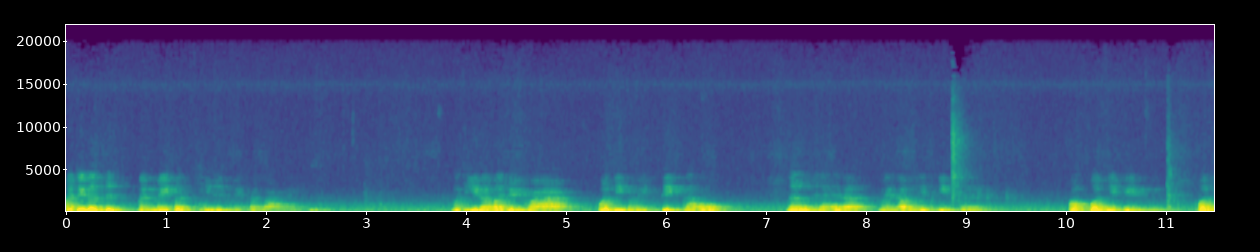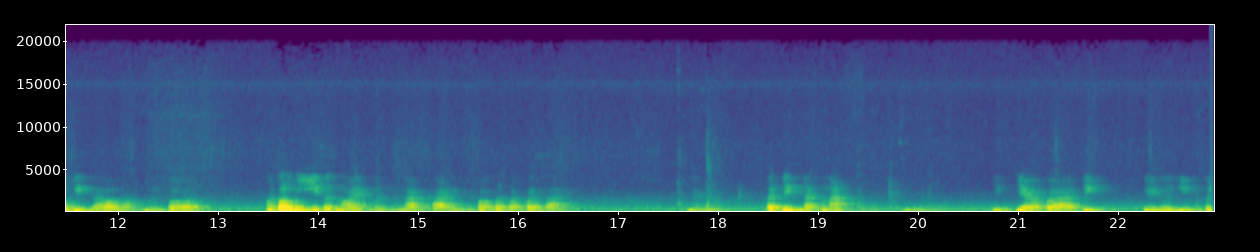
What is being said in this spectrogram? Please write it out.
มันจะรู้สึกมันไม่สดชื่นไม่สบายนะบางทีเราก็จะว่าคนที่ทำไมติดเหล้าเลิกไม่ได้เหรอทำไมเราไม่เห็นติดเลยบางคนที่เป็นคนติดเหล้านะมันก็ มันต้องมีสักหน่อยมันร่างกายมันก็กระสับกระส่ายอืมถ้าติดหนักๆอืม ติดยาบ้าติดเฮโรอีนก็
